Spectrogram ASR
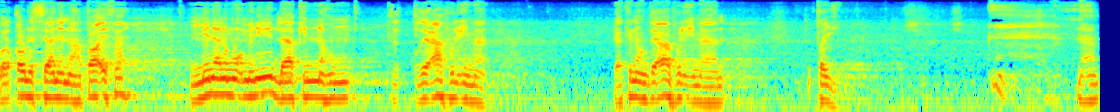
والقول الثاني أنها طائفة من المؤمنين لكنهم ضعاف الإيمان. لكنهم ضعاف الإيمان. طيب. نعم.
